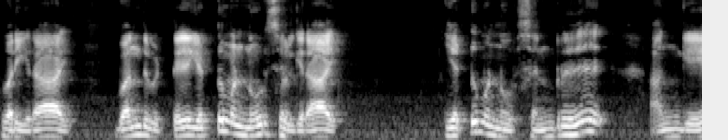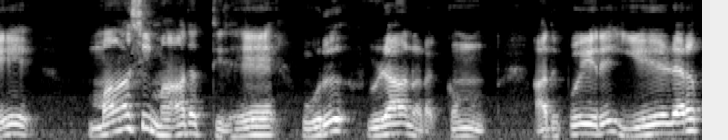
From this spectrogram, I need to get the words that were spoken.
வருகிறாய். வந்துவிட்டு எட்டு மண்ணூர் செல்கிறாய். எட்டு மண்ணூர் சென்று அங்கே மாசி மாதத்திலே ஒரு விழா நடக்கும். அது பேர் ஏழரை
